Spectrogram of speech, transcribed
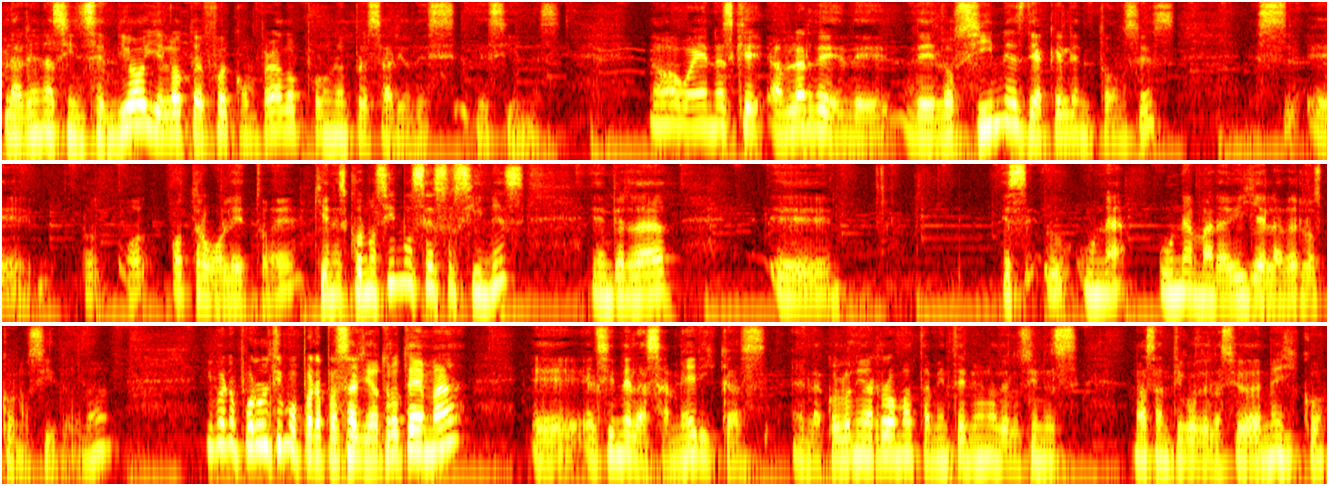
la arena se incendió y el lote fue comprado por un empresario de, de cines. No, bueno, es que hablar de, de, los cines de aquel entonces es eh, otro boleto. ¿eh? Quienes conocimos esos cines, en verdad, eh, es una, una maravilla el haberlos conocido. ¿no? Y bueno, por último, para pasar ya a otro tema, eh, el cine de las Américas, en la colonia Roma, también tenía uno de los cines más antiguos de la Ciudad de México,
